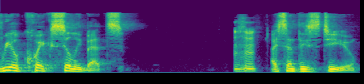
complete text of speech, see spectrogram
real quick silly bets. Mhm. I sent these to you.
